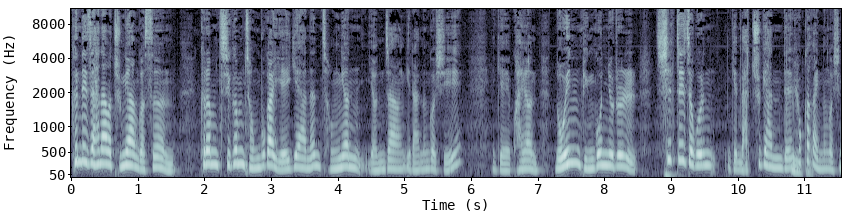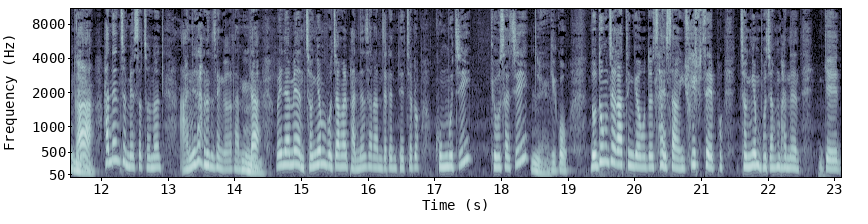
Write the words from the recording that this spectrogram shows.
근데 이제 하나 중요한 것은 그럼 지금 정부가 얘기하는 정년 연장이라는 것이 이게 과연 노인 빈곤율을 실질적으로 이게 낮추게 하는데 그러니까. 효과가 있는 것인가 네. 하는 점에서 저는 아니라는 생각을 합니다. 음. 왜냐하면 정년 보장을 받는 사람들은 대체로 공무지 교사직이고 네. 노동자 같은 경우도 사실상 60세 정년 보장 받는 이게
